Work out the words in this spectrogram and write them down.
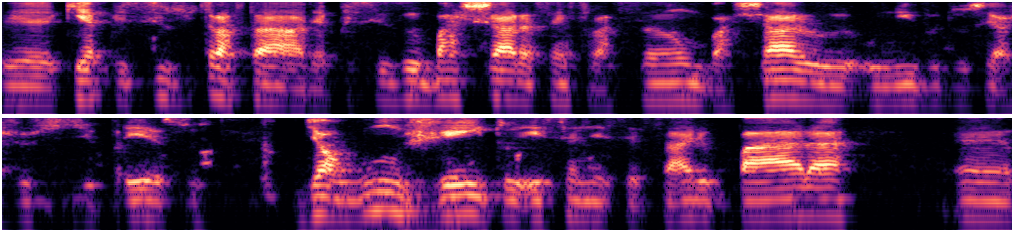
é, que é preciso tratar, é preciso baixar essa inflação, baixar o, o nível dos reajustes de preços, de algum jeito isso é necessário para é,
